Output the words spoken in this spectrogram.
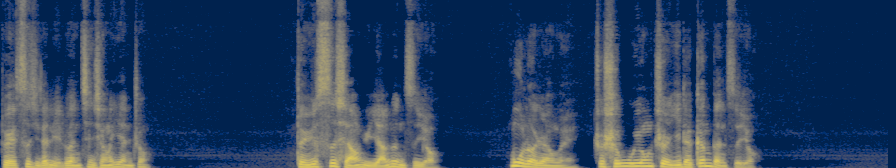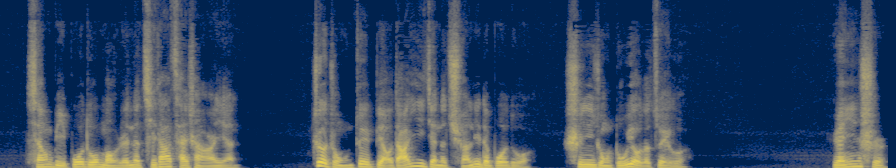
对自己的理论进行了验证。对于思想与言论自由，穆勒认为这是毋庸置疑的根本自由。相比剥夺某人的其他财产而言，这种对表达意见的权利的剥夺。是一种独有的罪恶。原因是，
